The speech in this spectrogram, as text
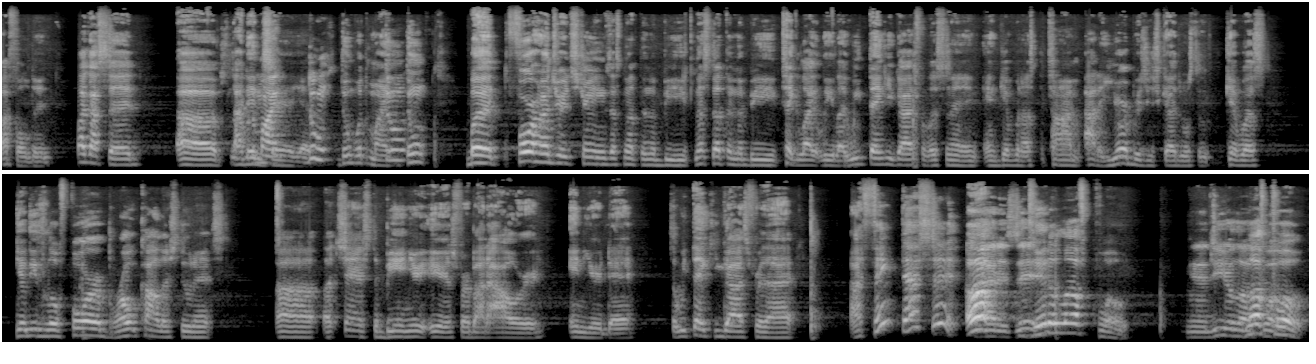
I folded. Like I said, uh, I didn't say it yet. Doom. Doom with the mic. Doom. Doom. But 400 streams, that's nothing to be. That's nothing to be take lightly. Like we thank you guys for listening and giving us the time out of your busy schedules to give us, give these little four broke college students uh, a chance to be in your ears for about an hour in your day. So we thank you guys for that. I think that's it. Oh, That is it. did a love quote. Yeah, do your love, Love, quote. quote.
